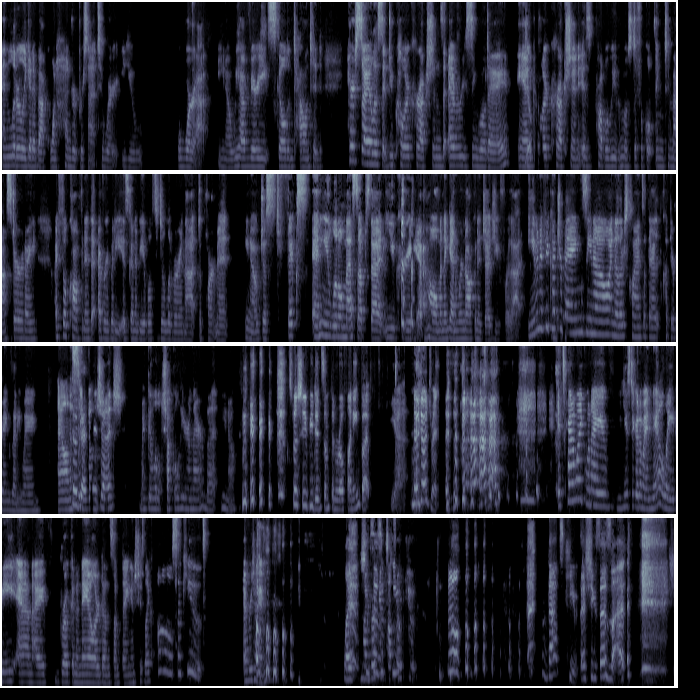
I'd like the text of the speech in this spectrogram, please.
and literally get it back 100% to where you were at. You know we have very skilled and talented hairstylists that do color corrections every single day and Yep. color correction is probably the most difficult thing to master and i i feel confident that everybody is going to be able to deliver in that department you know just fix any little mess ups that you create at home and again we're not going to judge you for that. Even if you cut your mm-hmm. bangs you know i know there's clients out there that cut their bangs anyway. I honestly don't judge. Might be a little chuckle here and there but you know. Especially if you did something real funny, but yeah no judgment. it's kind of like when I used to go to my nail lady and I've broken a nail or done something, and she's like, "Oh, so cute," every time. like my She broken says it's nail's so cute. cute. no. That's cute that she says that.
